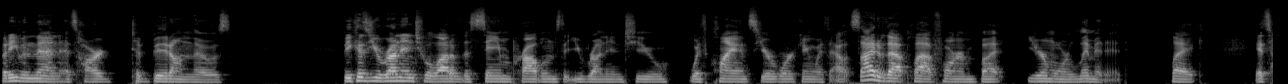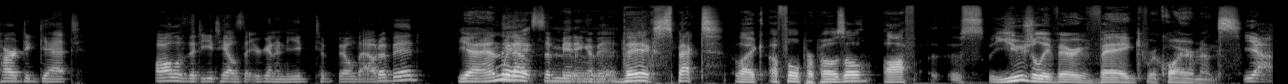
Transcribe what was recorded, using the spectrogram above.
But even then, it's hard to bid on those because you run into a lot of the same problems that you run into with clients you're working with outside of that platform, but you're more limited. Like, it's hard to get all of the details that you're going to need to build out a bid Yeah, and they without submitting a bid. Uh, they expect like a full proposal off usually very vague requirements. Yeah.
